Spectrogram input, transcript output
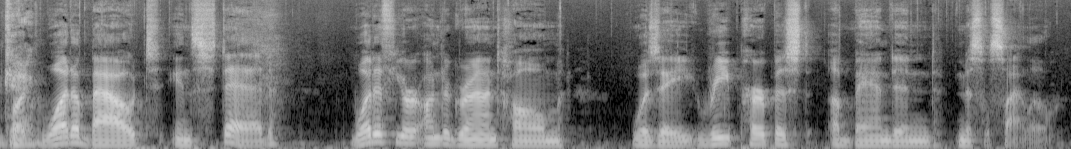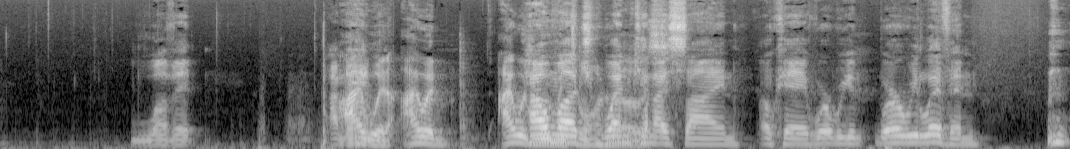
Okay. But what about instead? What if your underground home was a repurposed, abandoned missile silo? love it. I would, I would, I would. How much? Into one of When can I sign? Okay, where we where are we living?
